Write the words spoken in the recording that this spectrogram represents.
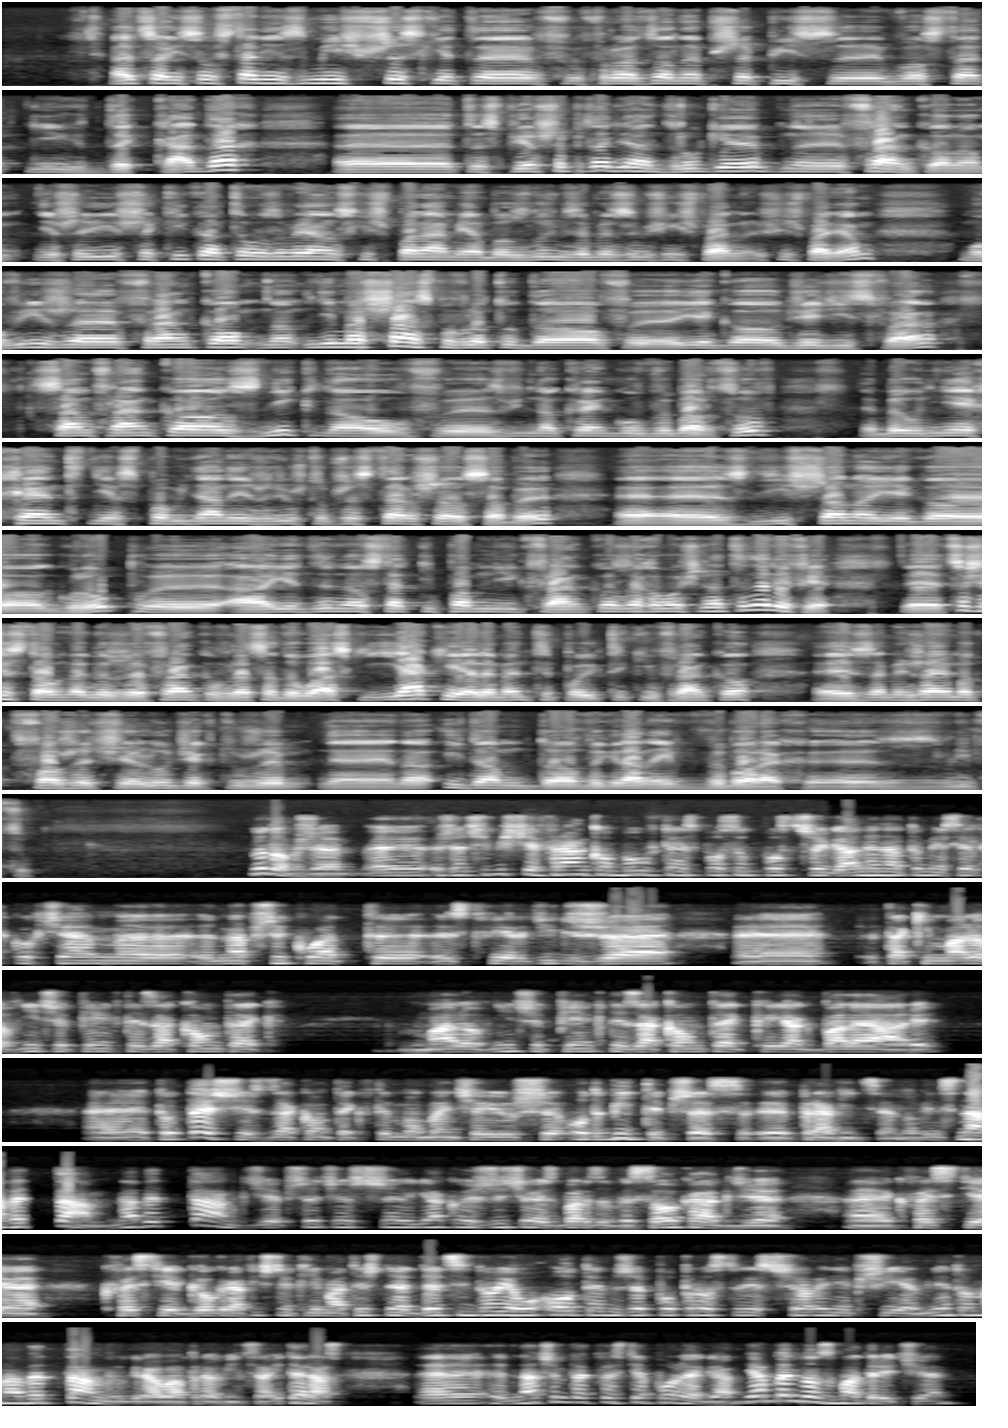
Ale co, oni są w stanie zmieść wszystkie te wprowadzone przepisy w ostatnich dekadach? E, to jest pierwsze pytanie, a drugie, e, Franco. No, jeżeli jeszcze kilka lat temu rozmawiałem z Hiszpanami albo z ludźmi zajmującymi się Hiszpan Hiszpanią, mówili, że Franco no, nie ma szans powrotu do jego dziedzictwa. Sam Franco zniknął w, z widnokręgu wyborców był niechętnie wspominany, jeżeli już to przez starsze osoby. E, zniszczono jego grup, e, a jedyny ostatni pomnik Franco zachował się na Teneryfie. E, co się stało nagle, że Franco wraca do łaski i jakie elementy polityki Franco zamierzają odtworzyć ludzie, którzy no, idą do wygranej w wyborach w lipcu? No dobrze, rzeczywiście Franco był w ten sposób postrzegany, natomiast ja tylko chciałem na przykład stwierdzić, że taki malowniczy, piękny zakątek, malowniczy, piękny zakątek jak Baleary, e, to też jest zakątek w tym momencie już odbity przez e, prawicę. No więc nawet tam, nawet tam, gdzie przecież jakość życia jest bardzo wysoka, gdzie kwestie, kwestie geograficzne, klimatyczne decydują o tym, że po prostu jest szalenie przyjemnie, to nawet tam wygrała prawica. I teraz, na czym ta kwestia polega? Ja będąc w Madrycie, E,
